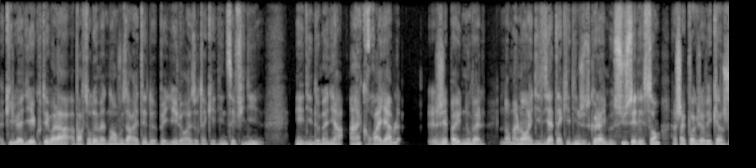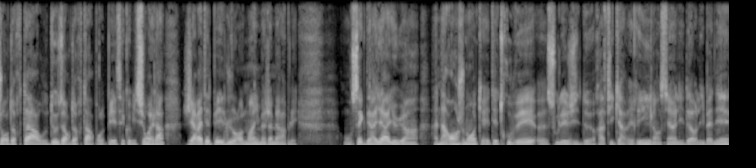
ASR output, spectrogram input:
euh, qui lui a dit écoutez, voilà, à partir de maintenant, vous arrêtez de payer le réseau Takedine, c'est fini. Et dit de manière incroyable j'ai pas eu de nouvelles. Normalement, disait Edine, jusque-là, il me suçait les sangs à chaque fois que j'avais 15 jours de retard ou 2 heures de retard pour le payer ses commissions. Et là, j'ai arrêté de payer le jour au lendemain, il m'a jamais rappelé. On sait que derrière, il y a eu un, arrangement qui a été trouvé euh, sous l'égide de Rafik Hariri, l'ancien leader libanais,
